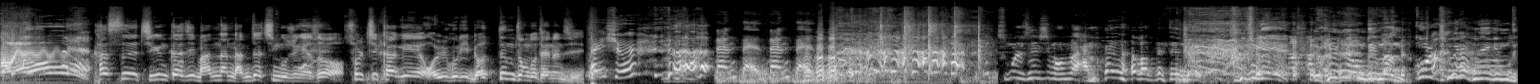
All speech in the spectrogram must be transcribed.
아우! 카스 지금까지 만난 남자친구 중에서 솔직하게 얼굴이 몇 등 정도 되는지. Are you sure? Ten. 23이면 얼마 안 만나봤을 텐데 그 중에 10명 되면 꼴등이란 얘긴데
